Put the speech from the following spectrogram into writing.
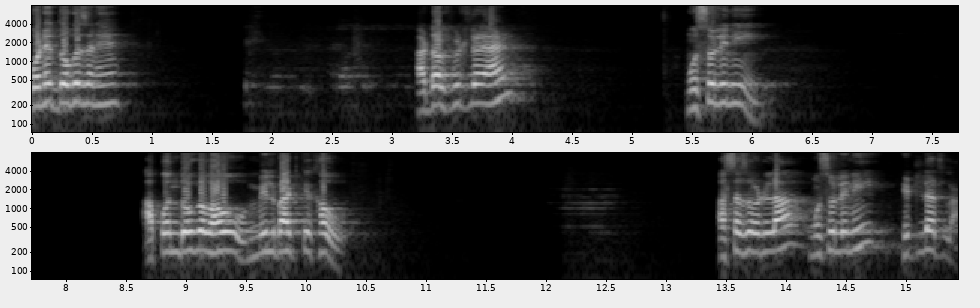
कोण आहेत दोघ जण हे अडॉल्फ हिटलर अँड मुसोलिनी आपण दोघं भाऊ मिल बाटके खाऊ असा जोडला मुसोलिनी हिटलरला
